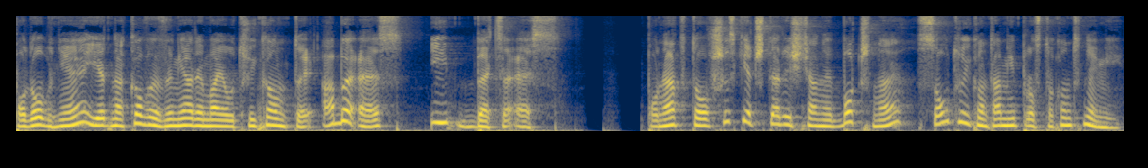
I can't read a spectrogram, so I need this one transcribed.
Podobnie jednakowe wymiary mają trójkąty ABS i BCS. Ponadto wszystkie cztery ściany boczne są trójkątami prostokątnymi.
